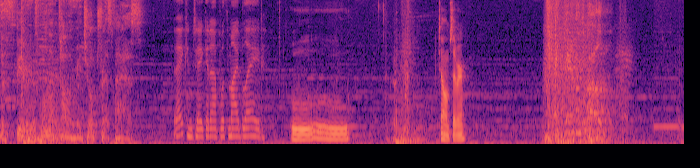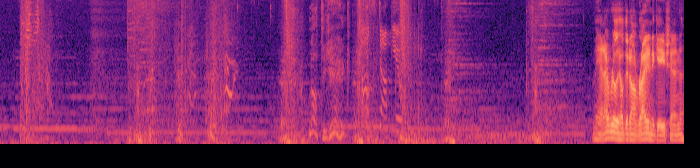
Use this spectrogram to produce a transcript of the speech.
The spirits will not tolerate your trespass. They can take it up with my blade. Ooh. Tell him, Sivir. Man, I really hope they don't have Rite of Negation.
